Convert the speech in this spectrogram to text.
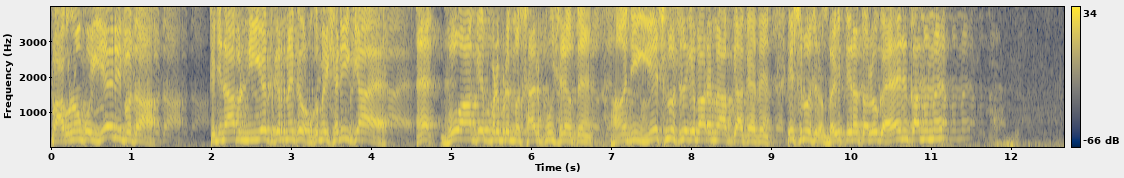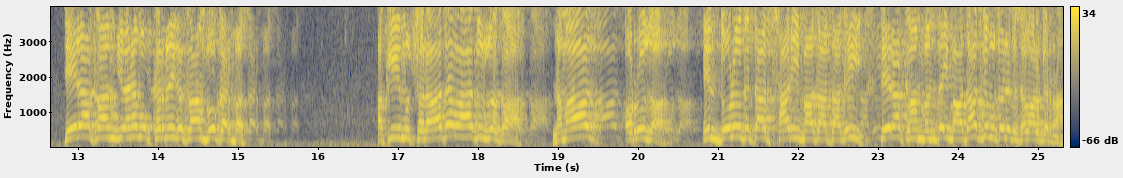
پاگلوں کو یہ نہیں پتا کہ جناب نیت کرنے کے حکم شریع کیا ہے وہ آگے بڑے بڑے مسائل پوچھ رہے ہوتے ہیں۔ ہاں جی یہ اس مسئلے کے بارے میں آپ کیا کہتے ہیں؟ اس مسئلے بھائی تیرا تعلق ہے ان کاموں میں؟ تیرا کام جو ہے نا وہ کرنے کا کام وہ کر بس۔ عقیم السلاد واد الزکا نماز اور روزہ۔ ان دونوں کے تحت ساری عبادات آ گئی۔ تیرا کام بنتا ہے عبادات کے متعلق سوال کرنا۔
